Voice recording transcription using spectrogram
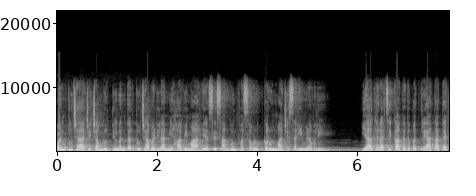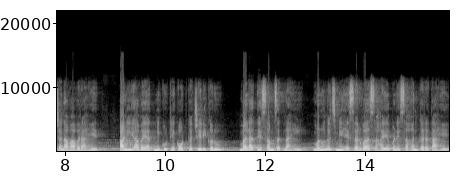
पण तुझ्या आजीच्या मृत्यूनंतर तुझ्या वडिलांनी हा विमा आहे असे सांगून फसवणूक करून माझी सही मिळवली. या घराचे कागदपत्रे आता त्याच्या नावावर आहेत आणि या वयात मी कुठे कोर्ट कचेरी करू? मला ते समजत नाही. म्हणूनच मी हे सर्व असहाय्यपणे सहन करत आहे.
